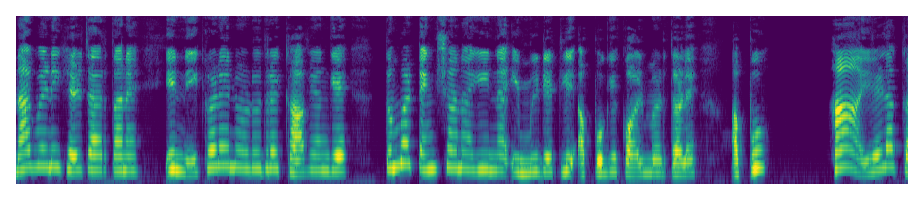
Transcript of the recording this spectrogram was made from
ನಾಗವೇಣಿಗೆ ಹೇಳ್ತಾ ಇರ್ತಾನೆ. ಇನ್ ಈ ಕಡೆ ನೋಡಿದ್ರೆ ಕಾವ್ಯಂಗೆ ತುಂಬಾ ಟೆನ್ಷನ್ ಆಗಿ ಇನ್ನ ಇಮ್ಮಿಡಿಯೇಟ್ಲಿ ಅಪ್ಪುಗೆ ಕಾಲ್ ಮಾಡ್ತಾಳೆ. ಅಪ್ಪು, ಹಾ, ಹೇಳಕ್ಕ?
